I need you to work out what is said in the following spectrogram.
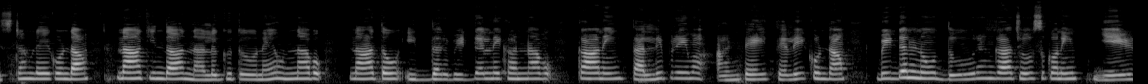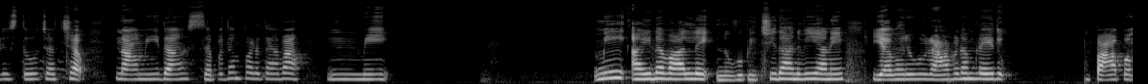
ఇష్టం లేకుండా నా కింద నలుగుతూనే ఉన్నావు. నాతో ఇద్దరు బిడ్డల్ని కన్నావు. కానీ తల్లి ప్రేమ అంటే తెలియకుండా బిడ్డలను దూరంగా చూసుకొని ఏడుస్తూ చచ్చావు. నా మీద శపథం పడతావా? మీ మీ అయిన వాళ్ళే నువ్వు పిచ్చిదానివి అని ఎవరూ రావడం లేదు. పాపం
